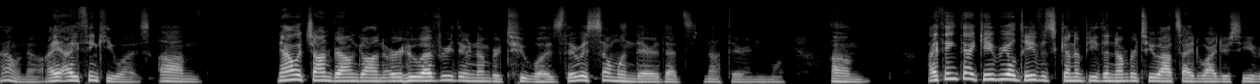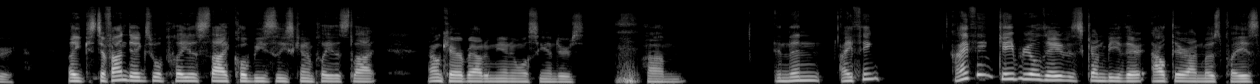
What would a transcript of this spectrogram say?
I don't know. I I think he was. Um, now with John Brown gone or whoever their number two was, there was someone there that's not there anymore. Um, I think that Gabriel Davis is gonna be the number two outside wide receiver. Like Stefon Diggs will play the slot, Cole Beasley's gonna play the slot. I don't care about Emmanuel Sanders. Um, and then I think I think Gabriel Davis is gonna be there out there on most plays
